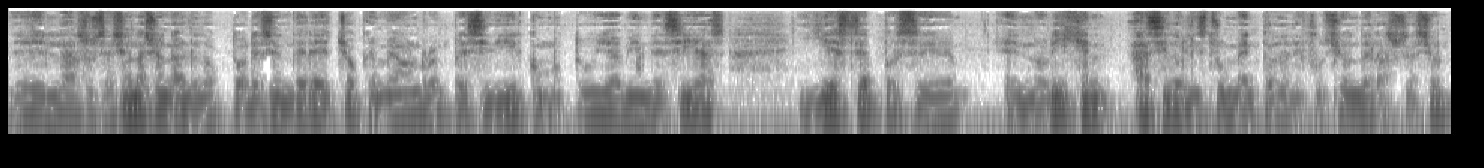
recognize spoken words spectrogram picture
de la Asociación Nacional de Doctores en Derecho, que me honro en presidir, como tú ya bien decías, y este, pues, eh, en origen ha sido el instrumento de difusión de la asociación,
